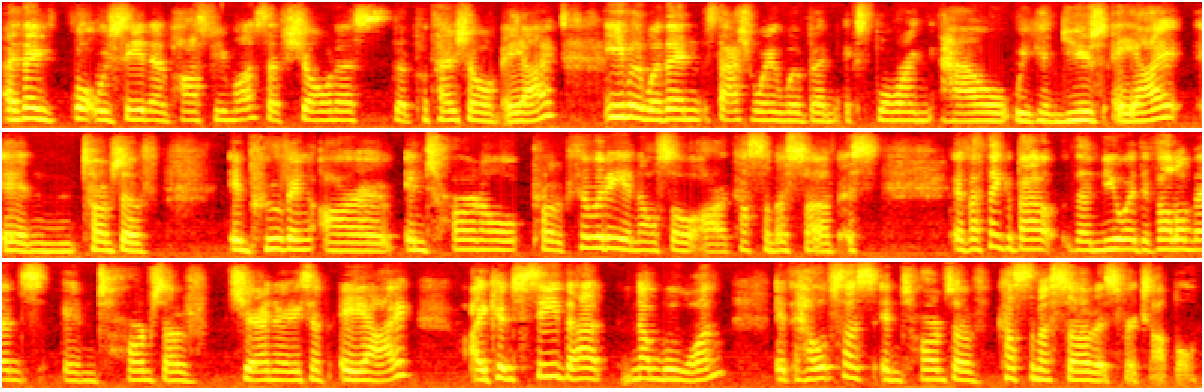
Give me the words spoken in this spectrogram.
I think what we've seen in the past few months have shown us the potential of AI. Even within Stashaway, we've been exploring how we can use AI in terms of improving our internal productivity and also our customer service. If I think about the newer developments in terms of generative AI, I can see that number one, it helps us in terms of customer service, for example,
